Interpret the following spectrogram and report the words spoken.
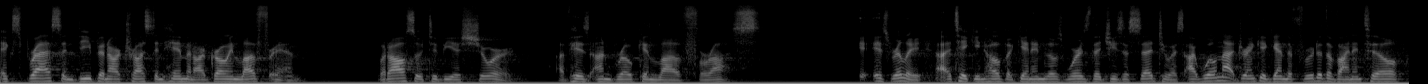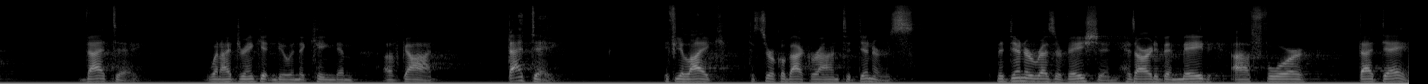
express and deepen our trust in Him and our growing love for Him, but also to be assured of His unbroken love for us it's really uh, taking hope again in those words that Jesus said to us I will not drink again the fruit of the vine until that day when I drink it new in the kingdom of God. That day, if you like to circle back around to dinners, the dinner reservation has already been made uh, for that day.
